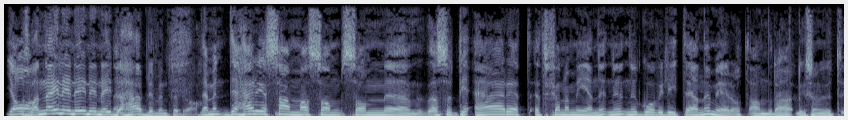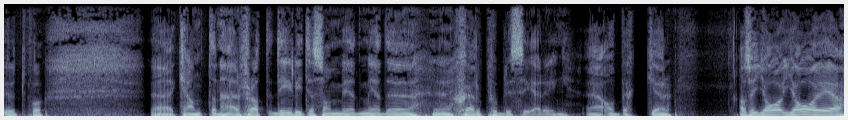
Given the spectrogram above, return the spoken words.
Ja. Och så bara, nej, nej, nej, nej, nej, det här blev inte bra. Nej, men det här är samma som, som eh, alltså det är ett, ett fenomen, nu, nu går vi lite ännu mer åt andra, liksom ut, ut på eh, kanten här, för att det är lite som med, med eh, självpublicering av böcker. Alltså jag, jag är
